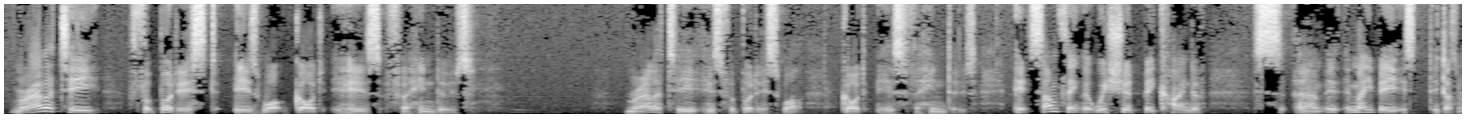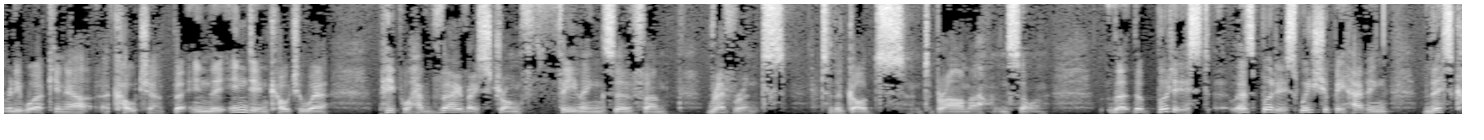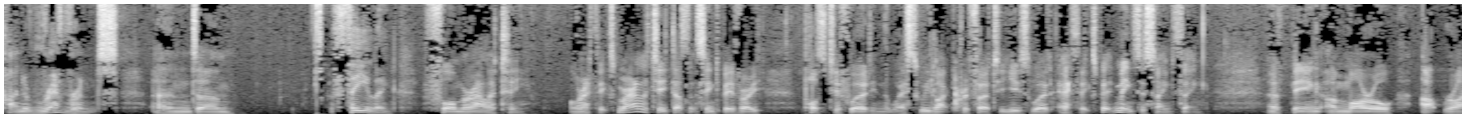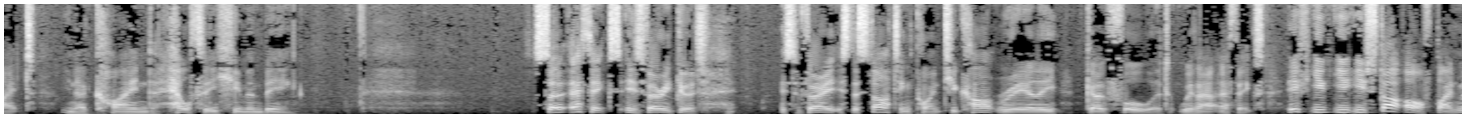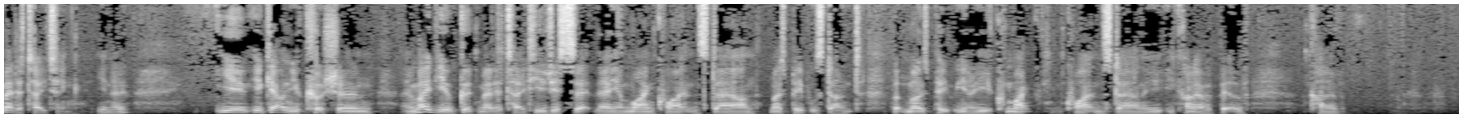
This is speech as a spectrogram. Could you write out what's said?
morality for Buddhist is what God is for Hindus. Morality is for Buddhists what God is for Hindus. It's something that we should be kind of. Um, it, it maybe it doesn't really work in our uh, culture, but in the Indian culture, where people have very, very strong feelings of um, reverence to the gods, to Brahma, and so on. that the Buddhist, as Buddhists, we should be having this kind of reverence and um, feeling for morality or ethics. Morality doesn't seem to be a very positive word in the West. We like prefer to use the word ethics, but it means the same thing of being a moral, upright, you know, kind, healthy human being. So ethics is very good. It's very it's the starting point. You can't really go forward without ethics. If you, you, you start off by meditating, you know, you, you get on your cushion, and maybe you're a good meditator. You just sit there, your mind quietens down. Most people's don't, but most people, you know, you might quietens down, and you, you kind of have a bit of kind of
